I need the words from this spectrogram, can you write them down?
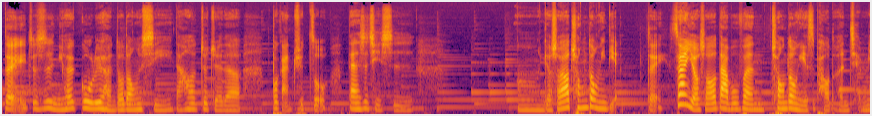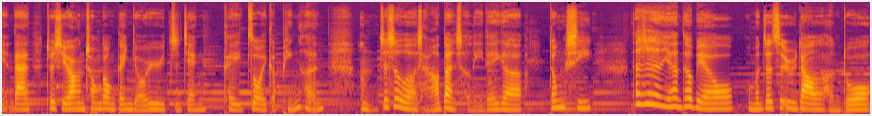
对，就是你会顾虑很多东西，然后就觉得不敢去做，但是其实，嗯，有时候要冲动一点。对，虽然有时候大部分冲动也是跑得很前面，但就希望冲动跟犹豫之间可以做一个平衡。嗯，这是我想要断舍离的一个东西，但是也很特别哦。我们这次遇到了很多，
